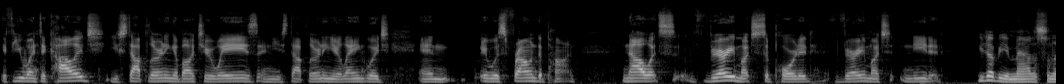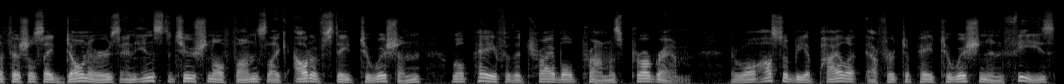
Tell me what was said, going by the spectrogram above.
if you went to college, you stopped learning about your ways and you stopped learning your language, and it was frowned upon. Now it's very much supported, very much needed. UW Madison officials say donors and institutional funds like out of state tuition will pay for the Tribal Promise program. There will also be a pilot effort to pay tuition and fees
